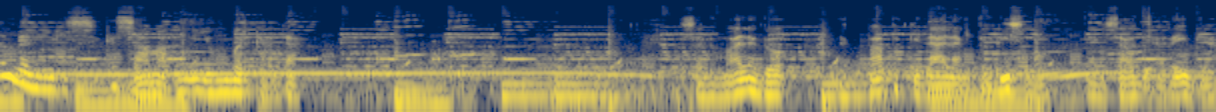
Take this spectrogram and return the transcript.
na memories kasama ang iyong barkada. Sa lumalago at nagpapakilalang turismo ng Saudi Arabia,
